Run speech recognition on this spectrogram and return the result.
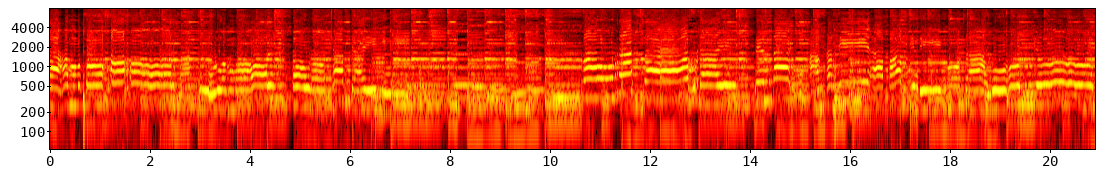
กามกรขาดผู้รวมมอนต้องนอนชับใจจริงดีเรารักสาวใดเป็นได้อกหักทันที อาภัพยินดีก่อสร้างคนยน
